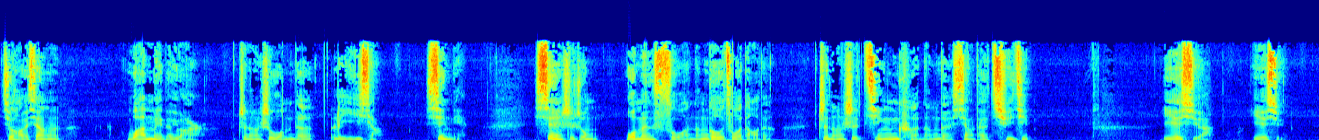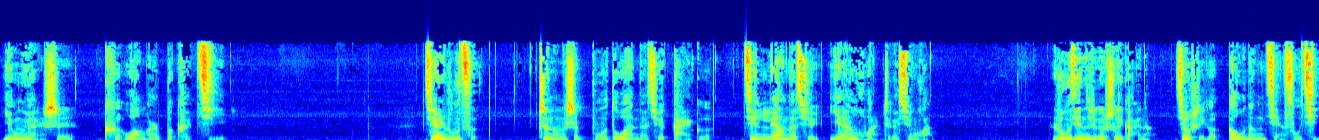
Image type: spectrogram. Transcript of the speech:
就好像完美的圆儿只能是我们的理想、信念，现实中我们所能够做到的，只能是尽可能的向它趋近。也许啊，也许永远是。可望而不可及。既然如此，只能是不断的去改革，尽量的去延缓这个循环。如今的这个税改呢，就是一个高能减速器，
